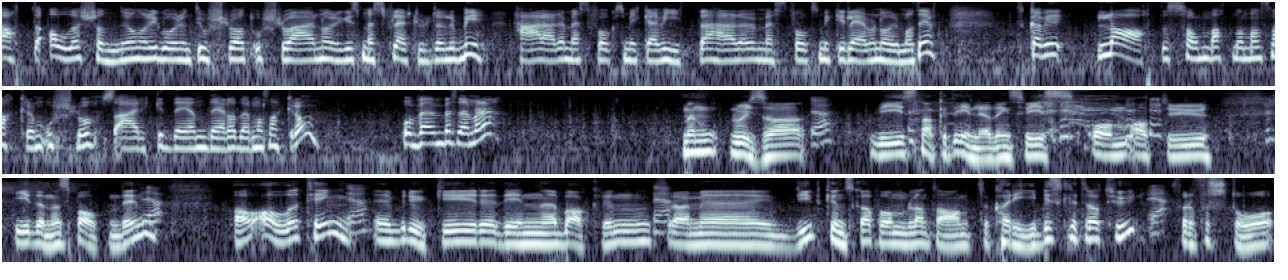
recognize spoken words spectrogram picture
at alle skjønner jo når de går rundt i Oslo at Oslo er Norges mest flerkulturelle by. Her er det mest folk som ikke er hvite, her er det mest folk som ikke lever normativt. Skal vi late som at når man snakker om Oslo, så er ikke det en del av det man snakker om? Og hvem bestemmer det? Men Louisa, Ja. vi snakket innledningsvis om at du i denne spalten din Ja. av alle ting Ja. eh, bruker din bakgrunn fra med dyp kunnskap om bl.a. karibisk litteratur Ja. for å forstå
